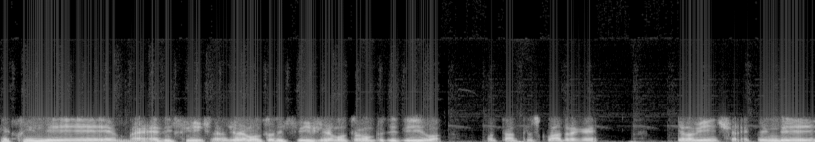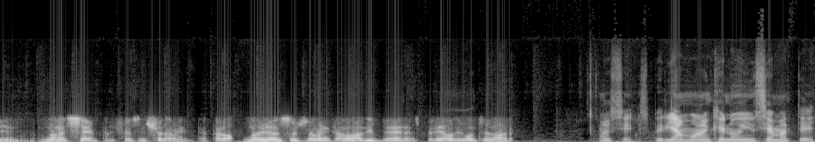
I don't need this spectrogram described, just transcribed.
E quindi è difficile, è un giro molto difficile, molto competitivo, con tante squadre che vogliono vincere, quindi non è semplice sinceramente, però noi adesso ci siamo incanalati bene, speriamo di continuare. Eh sì, speriamo anche noi insieme a te.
